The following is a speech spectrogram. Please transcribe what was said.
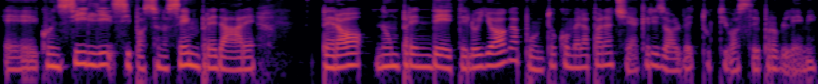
eh, consigli si possono sempre dare, però non prendete lo yoga appunto come la panacea che risolve tutti i vostri problemi.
